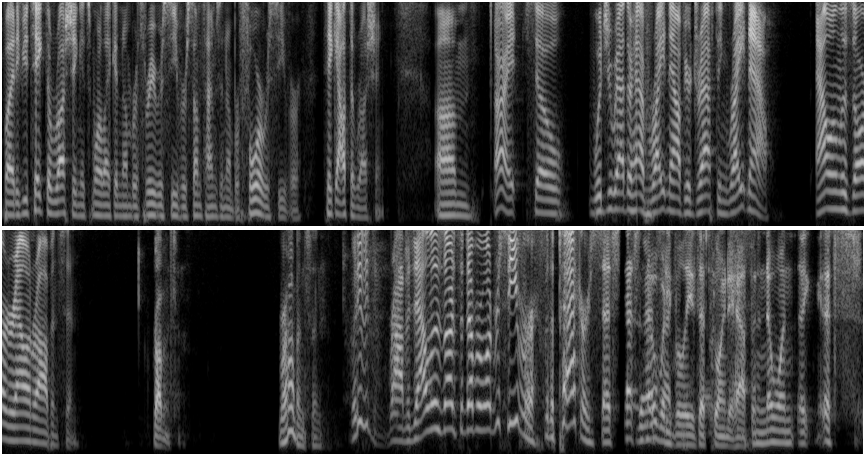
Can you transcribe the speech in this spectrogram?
But if you take the rushing, it's more like a number three receiver, sometimes a number four receiver. Take out the rushing. Um, all right. So would you rather have right now, if you're drafting right now, Allen Lazard or Allen Robinson? Robinson. Robinson. What do you mean, Robinson? Allen Lazard's the number one receiver for the Packers. That's that's, That's nobody not- believes that's going to happen, and no one like that's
